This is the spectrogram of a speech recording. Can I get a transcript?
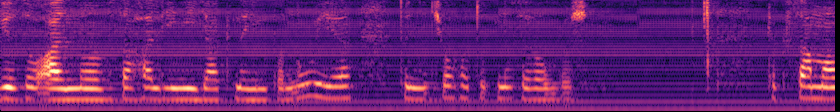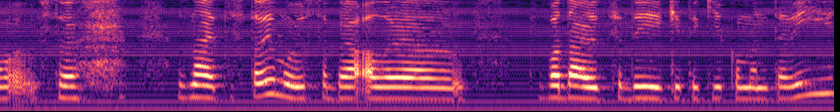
візуально взагалі ніяк не імпонує, то нічого тут не зробиш. Так само все, знаєте, стримую себе, але попадаються деякі такі коментарі,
